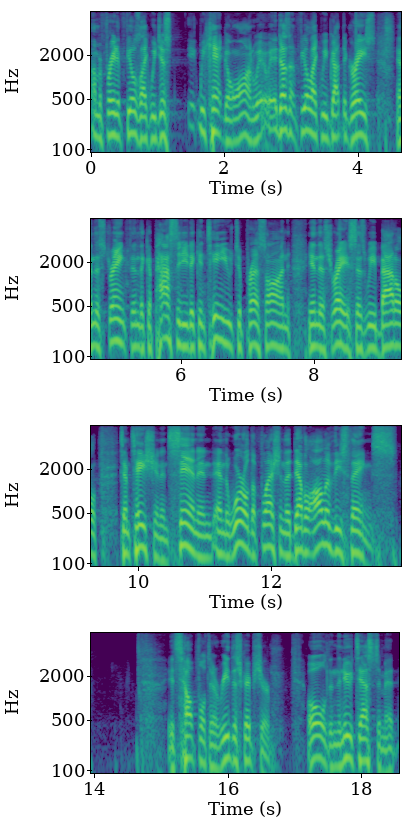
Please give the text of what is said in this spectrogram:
I'm afraid it feels like we just we can't go on. It doesn't feel like we've got the grace and the strength and the capacity to continue to press on in this race as we battle temptation and sin and, and the world, the flesh, and the devil, all of these things. It's helpful to read the scripture, Old and the New Testament,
